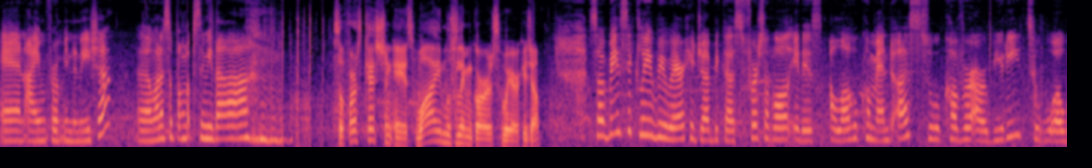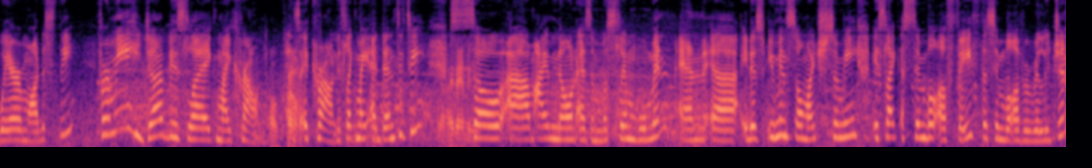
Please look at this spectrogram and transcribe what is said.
and I'm from Indonesia. Uh, so first question is why Muslim girls wear hijab? So basically we wear hijab because first of all it is Allah who commanded us to cover our beauty, to uh, wear modesty. For me, hijab is like my crown. Oh, crown. It's a crown. It's like my identity. Yeah, identity. So um, I'm known as a Muslim woman, and uh, it is it means so much to me. It's like a symbol of faith, the symbol of a religion.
